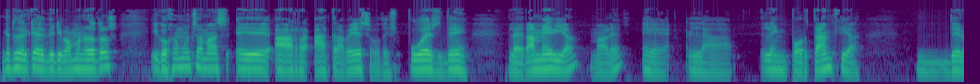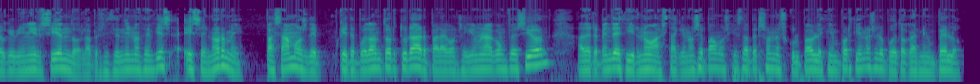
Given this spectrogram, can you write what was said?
Que es del que derivamos nosotros y coge mucho más eh, a través o después de la Edad Media, ¿vale? Eh, la, la importancia de lo que viene a ir siendo la presunción de inocencia es, es enorme. Pasamos de que te puedan torturar para conseguir una confesión a de repente decir, no, hasta que no sepamos que esta persona es culpable 100% no se le puede tocar ni un pelo.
